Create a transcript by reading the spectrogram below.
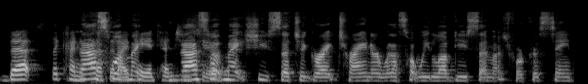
That's the kind of that's stuff that I make, pay attention that's to. That's what makes you such a great trainer. That's what we loved you so much for, Christine.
